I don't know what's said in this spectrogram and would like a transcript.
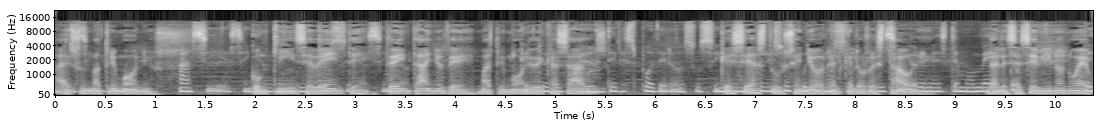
a esos matrimonios. Así es, Señor, con 15, 20, 30 años de matrimonio de casados. eres poderoso, Señor. Que seas tú, Señor, el que lo restaure. En este momento, Dales ese vino nuevo.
